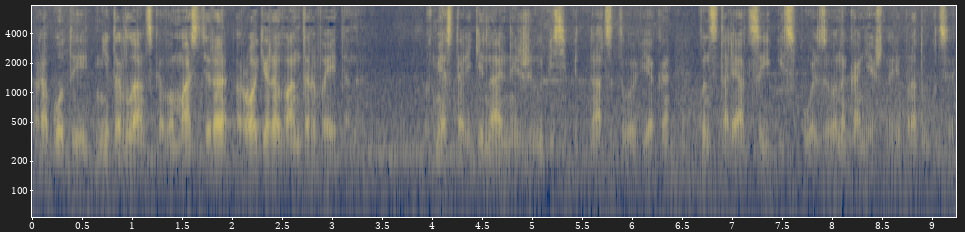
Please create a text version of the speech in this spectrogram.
работы нидерландского мастера Рогера ван дер Вейдена. Вместо оригинальной живописи 15 века в инсталляции использована, конечно, репродукция.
